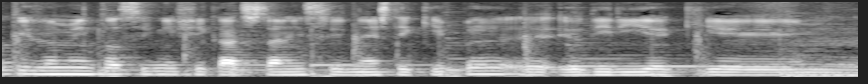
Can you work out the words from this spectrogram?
Relativamente ao significado de estar inserido nesta equipa, eh, eu diria que é, hum,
